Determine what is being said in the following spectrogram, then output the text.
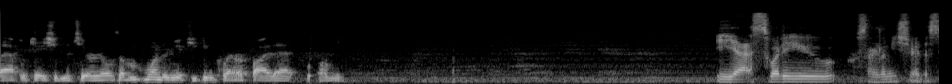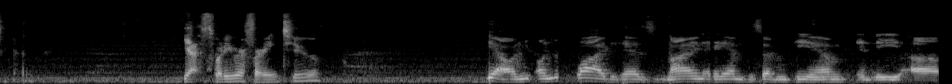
application materials. I'm wondering if you can clarify that for me. Yes, what are you, sorry, let me share this again. Yes, what are you referring to? Yeah, on, on your slide, it has 9 a.m. to 7 p.m. in the, uh,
